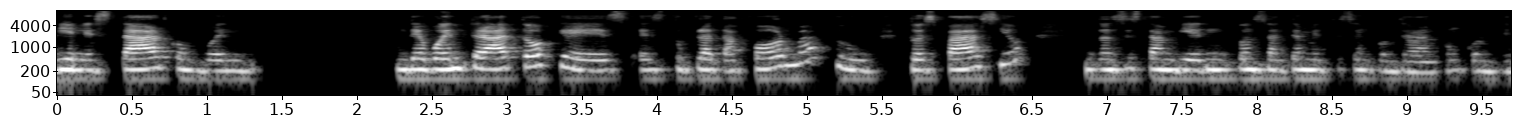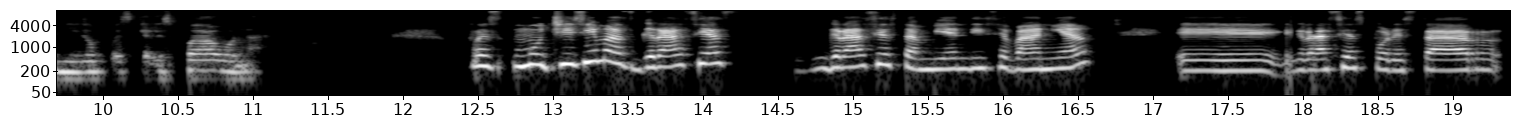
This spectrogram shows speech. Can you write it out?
bienestar con buen, de buen trato, que es, es tu plataforma, tu, tu, espacio. Entonces también constantemente se encontrarán con contenido pues que les pueda abonar. Pues muchísimas gracias. Gracias también, dice Vania. Eh, gracias por estar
